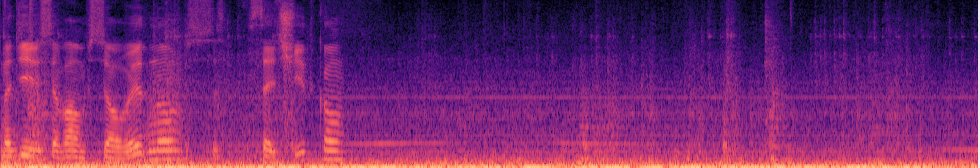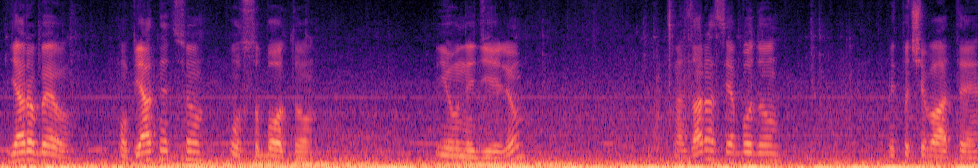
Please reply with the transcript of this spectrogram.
Надіюся, вам все видно, все- чітко. Я робив у п'ятницю, у суботу і у неділю. А зараз я буду відпочивати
